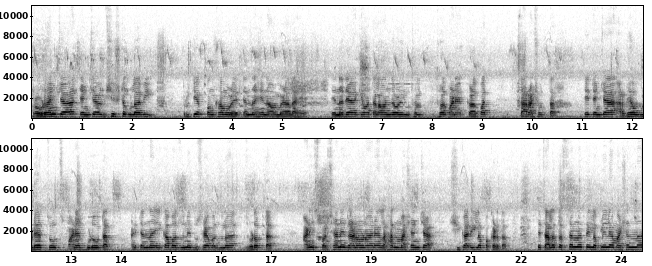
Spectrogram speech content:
प्रौढांच्या त्यांच्या विशिष्ट गुलाबी तृतीयक पंखामुळे त्यांना हे नाव मिळालं आहे. ते नद्या किंवा तलावांजवळील उथल उथळ पाण्यात कळपात चारा शोधतात. ते त्यांच्या अर्ध्या उघड्या चोच पाण्यात बुडवतात आणि त्यांना एका बाजूने दुसऱ्या बाजूला झोडपतात. आणि स्पर्शाने जाणवणाऱ्या लहान माशांच्या शिकारीला पकडतात. ते चालत असताना ते लपलेल्या माशांना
